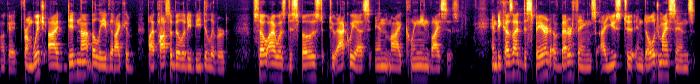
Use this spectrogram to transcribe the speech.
okay, from which I did not believe that I could by possibility be delivered, so I was disposed to acquiesce in my clinging vices. And because I despaired of better things, I used to indulge my sins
